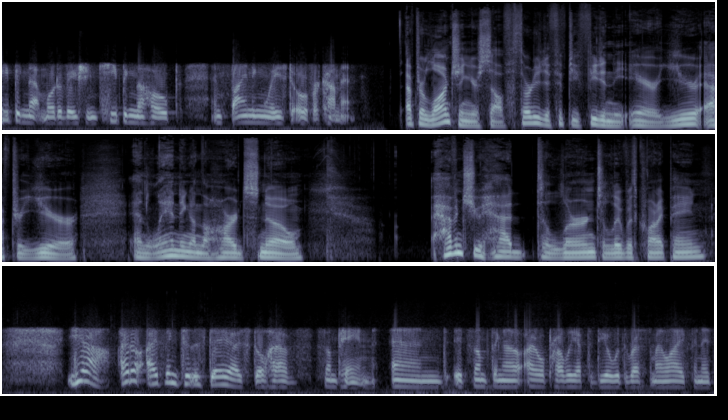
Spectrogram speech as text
keeping that motivation, keeping the hope, and finding ways to overcome it. After launching yourself 30 to 50 feet in the air year after year and landing on the hard snow, haven't you had to learn to live with chronic pain? Yeah, I don't. I think to this day I still have some pain, and it's something I, I will probably have to deal with the rest of my life. And it's,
